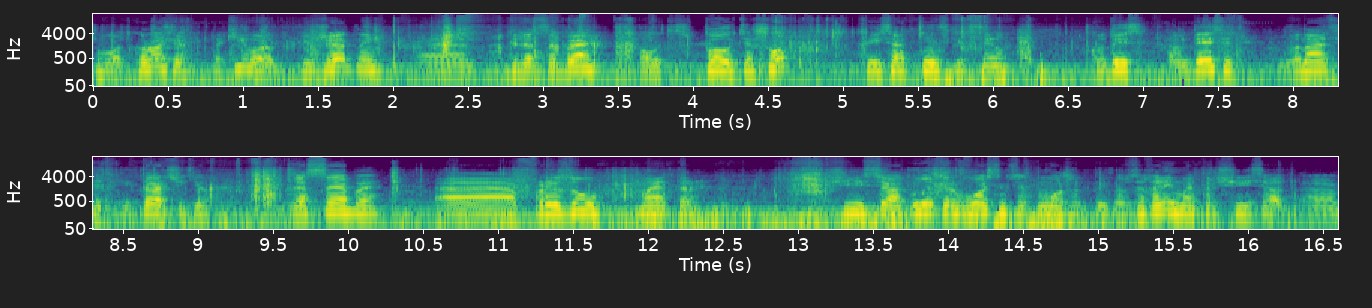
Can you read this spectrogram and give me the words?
Вот, коротше, такий от бюджетний е, для себе паутяшок 50 кінських сил, кудись там 10-12 гектарчиків для себе. Е, фрезу метр 60, метр 80 може бути. Ну, взагалі метр 60 е,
